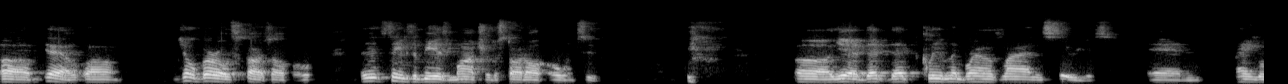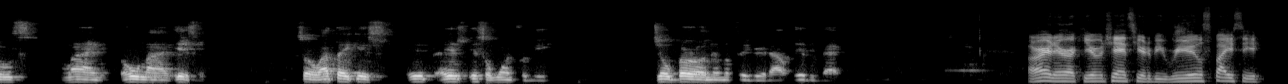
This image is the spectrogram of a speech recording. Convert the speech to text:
Uh, yeah. Um, Joe Burrow starts off. oh, It seems to be his mantra to start off 0 and 2. uh, yeah, that that Cleveland Browns line is serious, and Bengals line O line isn't. So I think it's it, it's, it's a one for me. Joe Burrow and them will figure it out. They'll be back. All right, Eric, you have a chance here to be real spicy.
